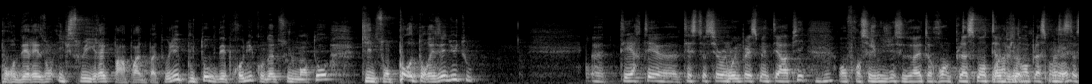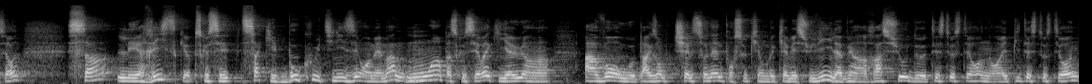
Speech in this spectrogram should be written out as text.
pour des raisons X ou Y par rapport à une pathologie, plutôt que des produits qu'on donne sous le manteau qui ne sont pas autorisés du tout. TRT, euh, euh, Testosterone Replacement Therapy, mhm. en français je me dis ça doit être remplacement, thérapie de remplacement de testostérone. Ça, les risques, parce que c'est ça qui est beaucoup utilisé en MMA, mhm. moins parce que c'est vrai qu'il y a eu un avant où par exemple Chelsonen, pour ceux qui, ont, qui avaient suivi, il avait un ratio de testostérone en épitestostérone.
